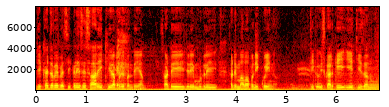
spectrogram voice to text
ਦੇਖਿਆ ਜਾਵੇ ਬੇਸਿਕਲੀ ਅਸੀਂ ਸਾਰੇ ਇੱਕ ਹੀ ਰੱਬ ਦੇ ਬੰਦੇ ਆ ਸਾਡੇ ਜਿਹੜੀ ਮੁੱਢਲੀ ਸਾਡੇ ਮਾਪੇ ਨੇ ਇੱਕੋ ਹੀ ਨਾ। ਠੀਕ ਹੈ, ਇਸ ਕਰਕੇ ਇਹ ਚੀਜ਼ਾਂ ਨੂੰ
